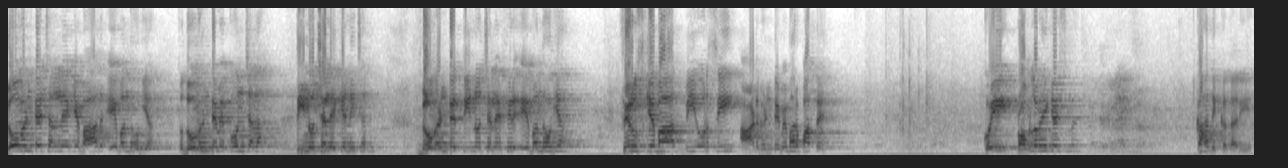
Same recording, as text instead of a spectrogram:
दो घंटे चलने के बाद ए बंद हो गया। तो दो घंटे में कौन चला? तीनों चले के नहीं चले। दो घंटे तीनों चले, फिर ए बंद हो गया। फिर उसके बाद बी और सी आठ घंटे में भर पाते हैं। कोई प्रॉब्लम है क्या इसमें? कहा दिक्कत आ रही है?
